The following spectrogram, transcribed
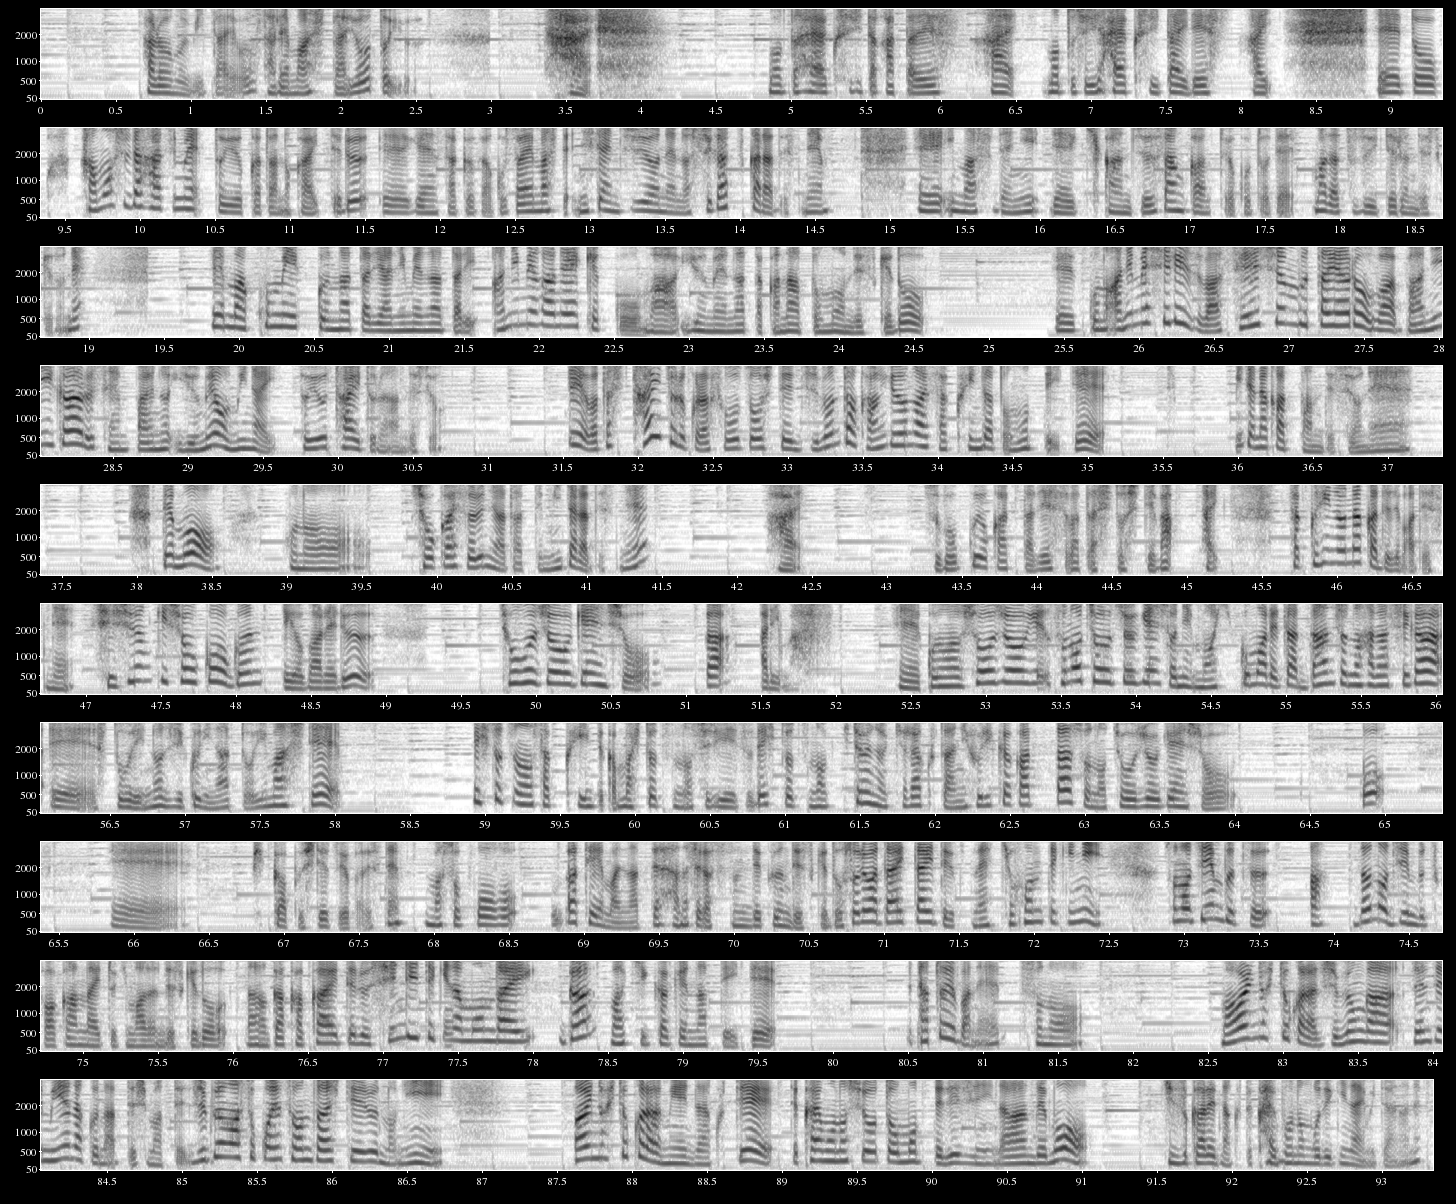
ハロームみ対応されましたよというはいもっと早く知りたかったですはい。もっと知り、早く知りたいです。はい。えっ、ー、と、鴨志田はじめという方の書いてる、えー、原作がございまして、2014年の4月からですね、えー、今すでに、えー、期間13巻ということで、まだ続いてるんですけどね。で、まあ、コミックになったり、アニメになったり、アニメがね、結構、まあ、有名になったかなと思うんですけど、えー、このアニメシリーズは、青春豚野郎はバニーガール先輩の夢を見ないというタイトルなんですよ。で、私タイトルから想像して自分とは関係のない作品だと思っていて、見てなかったんですよね。でも、この紹介するにあたって見たらですね、はい。すごく良かったです、私としては。はい。作品の中ではですね、思春期症候群って呼ばれる超常現象があります。えー、この症状その超常現象に巻き込まれた男女の話が、えー、ストーリーの軸になっておりまして一つの作品とか、まあ、一つのシリーズで一つの一人のキャラクターに降りかかったその超常現象をえー、ピックアップしてというかですね、まあ、そこがテーマになって話が進んでいくんですけどそれは大体というとね基本的にその人物あどの人物か分かんない時もあるんですけどなんか抱えてる心理的な問題が、まあ、きっかけになっていて例えばねその周りの人から自分が全然見えなくなってしまって自分はそこに存在しているのに周りの人からは見えなくてで買い物しようと思ってレジに並んでも気づかれなくて買い物もできないみたいなね。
